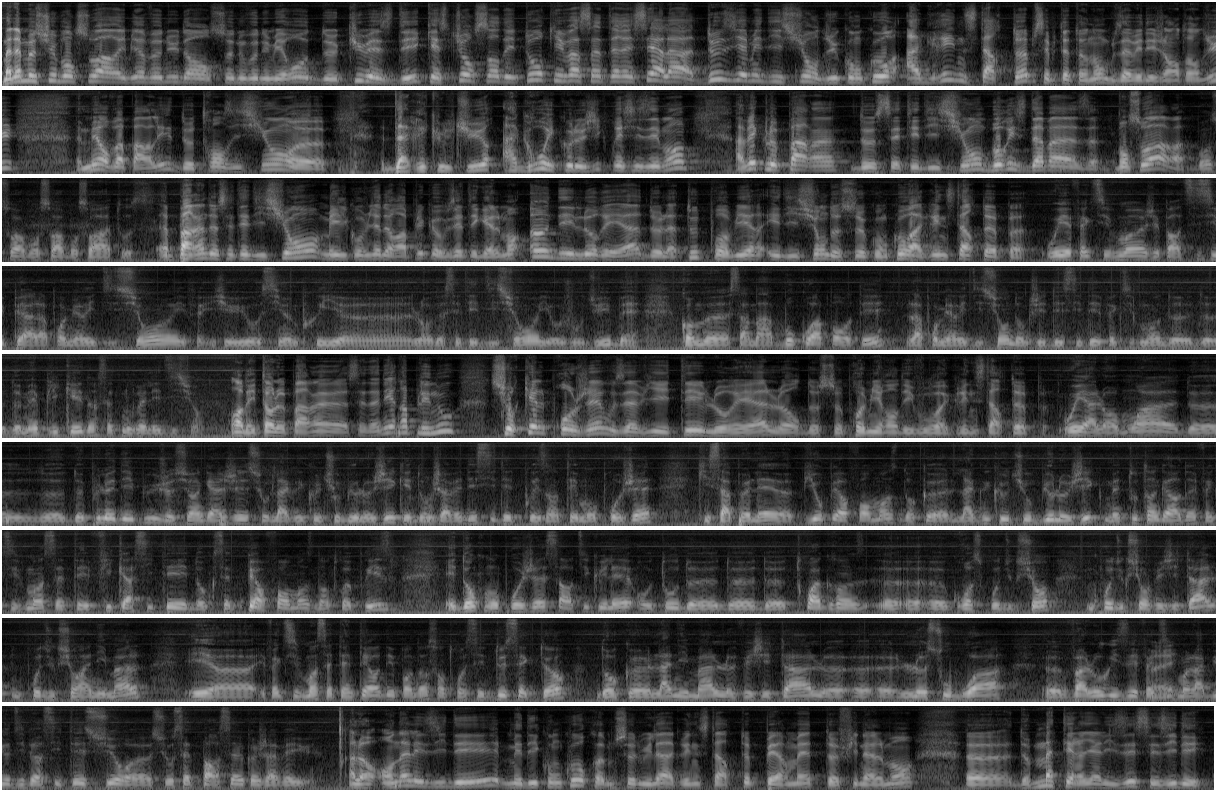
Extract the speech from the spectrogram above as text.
Madame, Monsieur, bonsoir et bienvenue dans ce nouveau numéro de QSD, Question sans détour, qui va s'intéresser à la deuxième édition du concours à Green Startup. C'est peut-être un nom que vous avez déjà entendu, mais on va parler de transition euh, d'agriculture, agroécologique précisément, avec le parrain de cette édition, Boris Damaz. Bonsoir. Bonsoir, bonsoir, bonsoir à tous. Euh, Parrain de cette édition, mais il convient de rappeler que vous êtes également un des lauréats de la toute première édition de ce concours à Green Startup. Oui, effectivement, j'ai participé à la première édition et j'ai eu aussi un prix euh, lors de cette édition. Et aujourd'hui, ben, comme euh, ça m'a beaucoup apporté, la première édition, donc j'ai décidé effectivement de, de- de m'impliquer dans cette nouvelle édition. En étant le parrain cette année, rappelez-nous sur quel projet vous aviez été lauréat lors de ce premier rendez-vous à Green Startup? Oui, alors moi, de- de- depuis le début, je suis engagé sur de l'agriculture biologique et donc j'avais décidé de présenter mon projet qui s'appelait euh, Bioperformance, donc euh, l'agriculture biologique, mais tout en gardant effectivement cette efficacité, donc cette performance d'entreprise. Et donc mon projet s'articulait autour de, de- de trois grandes euh, euh, grosses productions, une production végétale, une production animale, et euh, effectivement cette interdépendance entre ces deux secteurs, donc euh, l'animal, le végétal, euh, euh, le sous-bois, euh, valoriser effectivement la biodiversité sur, euh, sur cette parcelle que j'avais eue. Alors, on a les idées, mais des concours comme celui-là à Green Startup permettent euh, finalement euh, de matérialiser ces idées.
